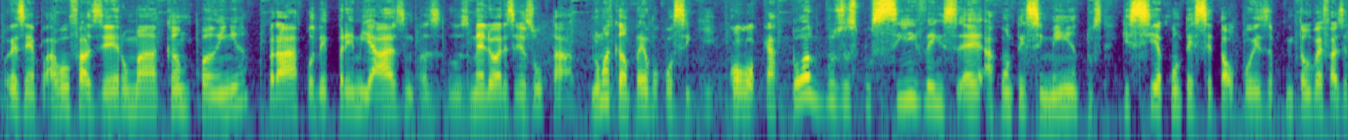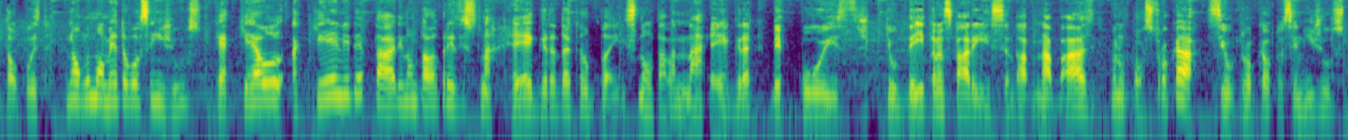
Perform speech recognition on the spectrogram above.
Por exemplo, ah, vou fazer uma campanha para poder premiar as, as, os melhores resultados. Numa campanha eu vou conseguir colocar todos os possíveis é, acontecimentos que se acontecer tal coisa, então vai fazer tal coisa. Em algum momento eu vou ser injusto, porque aquel, aquele detalhe não estava previsto na regra da campanha. Se não estava na regra, depois que eu dei transparência da, na base, eu não posso trocar. Se eu trocar, eu tô sendo injusto.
